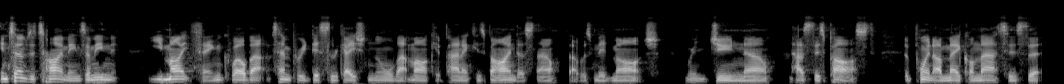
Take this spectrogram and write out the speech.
In terms of timings, I mean, you might think, well, that temporary dislocation and all that market panic is behind us now. That was mid March. We're in June now. Has this passed? The point I make on that is that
